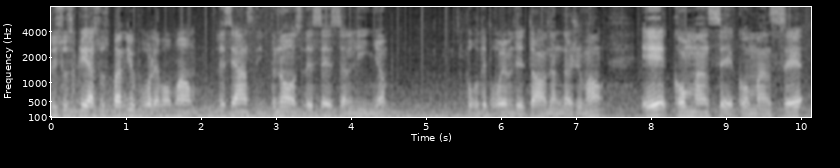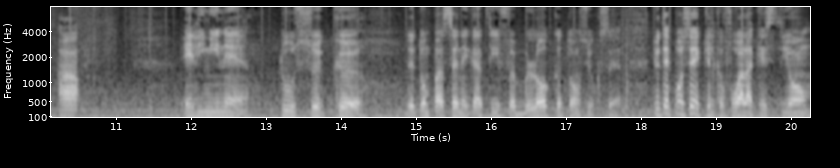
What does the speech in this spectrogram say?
le souscrit a suspendu pour le moment les séances d'hypnose DCS en ligne pour des problèmes de temps d'engagement et commencer, commencer à éliminer tout ce que de ton passé négatif bloque ton succès. Tu t'es posé quelquefois la question,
